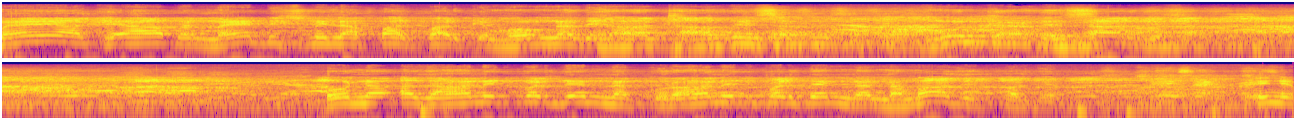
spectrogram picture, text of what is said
میں آکھیا آپ، میں بسم اللہ پڑھ پڑھ کے مومنہ دے ہاتھ ٹھار دے سا، منکرہ دے سار دے سا۔ اور نہ اذان اچ پڑھ دیں نہ قرآن اچ پڑھ دیں نہ نماز اچ پڑھ دیں انہیں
